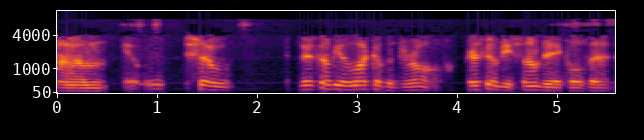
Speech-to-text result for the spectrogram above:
Um, so there's going to be the luck of the draw. There's going to be some vehicles that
